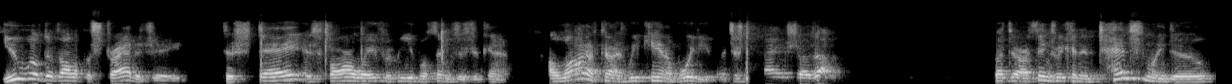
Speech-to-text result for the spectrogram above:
you will develop a strategy to stay as far away from evil things as you can. A lot of times we can't avoid evil, it just shows up. But there are things we can intentionally do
